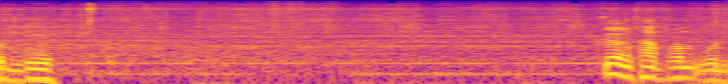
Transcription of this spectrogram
ุ่นดี เครื่องทำความอุ่น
